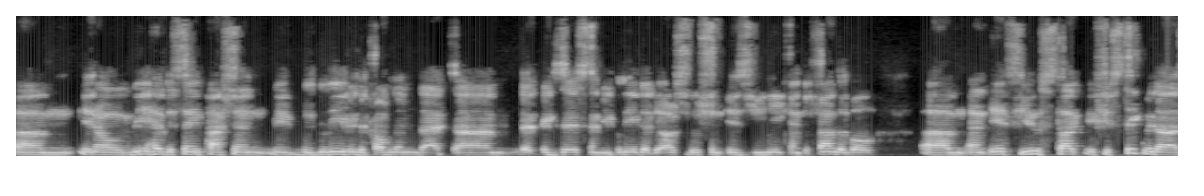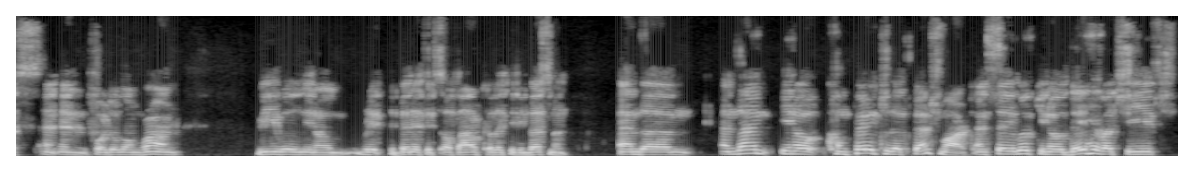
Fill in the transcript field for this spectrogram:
Um, you know, we have the same passion. We, we believe in the problem that um, that exists, and we believe that our solution is unique and defendable. Um, and if you stuck, if you stick with us, and, and for the long run, we will, you know, reap the benefits of our collective investment and um, and then you know compare it to that benchmark and say, look, you know they have achieved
